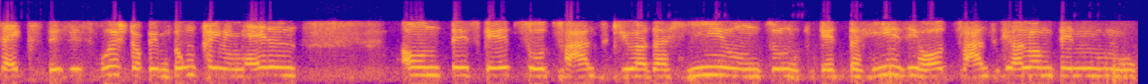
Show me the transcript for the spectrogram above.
Sex, das ist wurscht, ob im Dunkeln, im Hellen. Und das geht so 20 Jahre dahin und, und geht dahin. Sie hat 20 Jahre lang den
